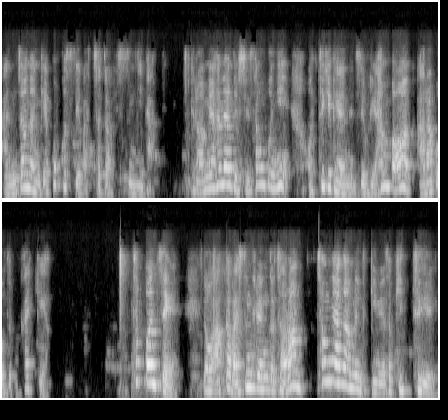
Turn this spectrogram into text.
안전한 게 포커스에 맞춰져 있습니다. 그러면 하나둘씩 성분이 어떻게 되었는지 우리 한번 알아보도록 할게요. 첫 번째, 아까 말씀드린 것처럼 청량함을 느끼면서 비트,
